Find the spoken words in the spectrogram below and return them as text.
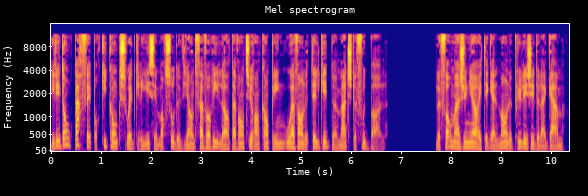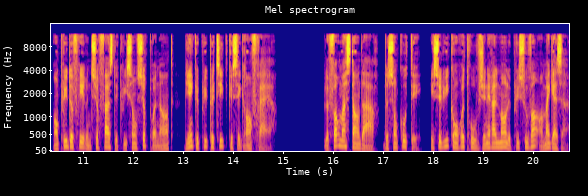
Il est donc parfait pour quiconque souhaite griller ses morceaux de viande favoris lors d'aventures en camping ou avant le tailgate d'un match de football. Le format junior est également le plus léger de la gamme, en plus d'offrir une surface de cuisson surprenante, bien que plus petite que ses grands frères. Le format standard, de son côté, est celui qu'on retrouve généralement le plus souvent en magasin.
